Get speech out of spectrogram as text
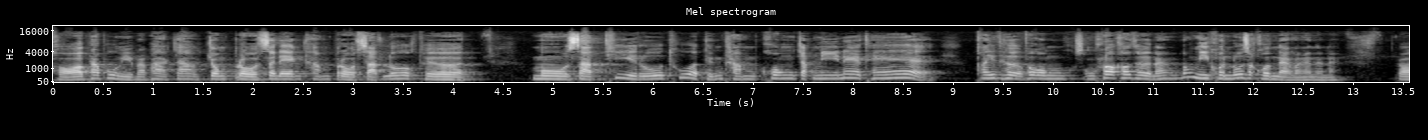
ขอพระผู้มีพระภาคเจ้า จงโปรดแสดงธรรมโปรดสัตว์โลกเถิดหมู่สัตว์ที่รู้ทั่วถึงธรรมคงจะมีแน่แท้ ไปเถอะพระองค์สงเคราะห์เขาเถอะนะ ต้องมีคนรู้สักคนแหละว่างั้นนะนะก็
